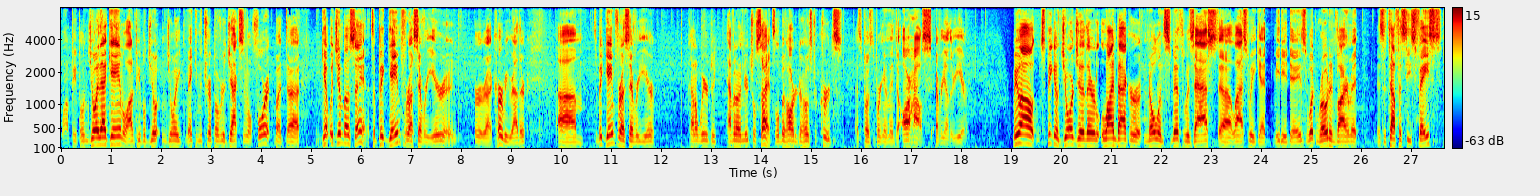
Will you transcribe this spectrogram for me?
A lot of people enjoy that game. A lot of people jo- enjoy making the trip over to Jacksonville for it. But uh, you get what Jimbo's saying. It's a big game for us every year, or uh, Kirby rather. Um, it's a big game for us every year. Kind of weird to have it on a neutral site. It's a little bit harder to host recruits as opposed to bringing them into our house every other year. Meanwhile, speaking of Georgia, their linebacker Nolan Smith was asked uh, last week at Media Days what road environment is the toughest he's faced.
